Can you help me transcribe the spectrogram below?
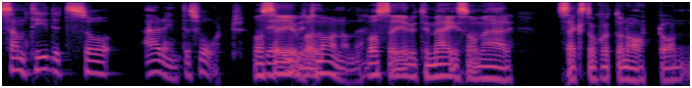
Samtidigt så är det inte svårt. Vad det är säger- vad- utmanande. Vad säger du till mig som är 16, 17, 18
